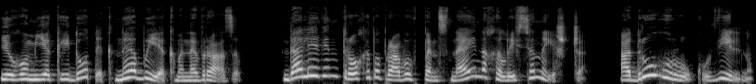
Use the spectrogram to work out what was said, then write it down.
Його м'який дотик неабияк мене вразив. Далі він трохи поправив пенсне і нахилився нижче, а другу руку, вільну,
